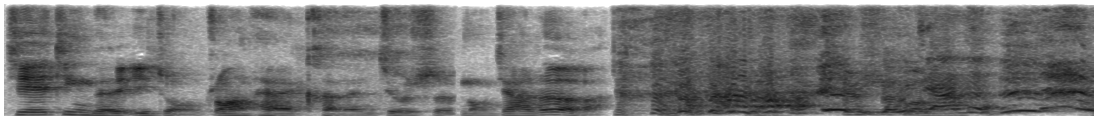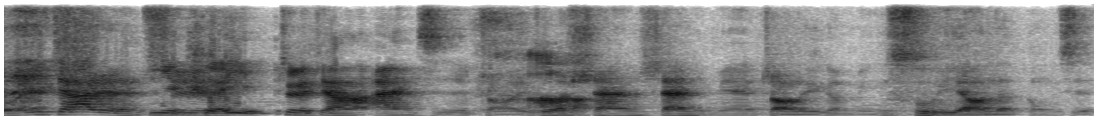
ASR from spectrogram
接近的一种状态可能就是农家乐吧。就是我们乐，我们一家人你可以去浙江安吉找一座啊山，山里面找了一个民宿一样的东西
